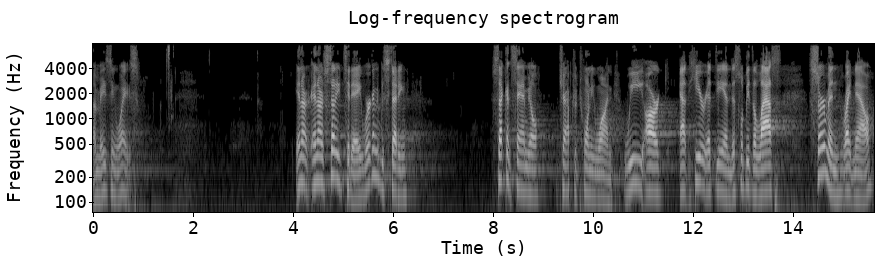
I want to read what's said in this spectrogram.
amazing ways. In our, in our study today, we're going to be studying 2 Samuel chapter 21. We are at here at the end. This will be the last sermon right now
